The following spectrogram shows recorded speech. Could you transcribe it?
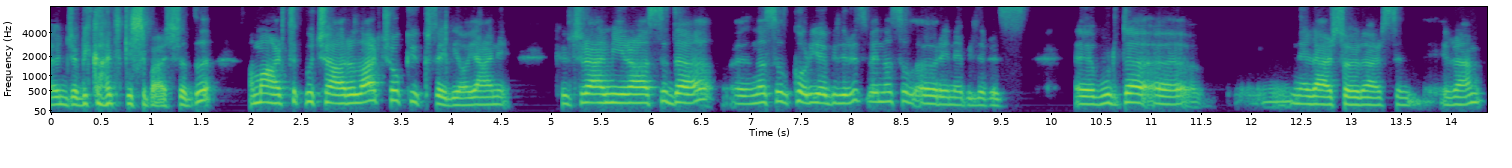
Önce birkaç kişi başladı ama artık bu çağrılar çok yükseliyor. Yani kültürel mirası da e, nasıl koruyabiliriz ve nasıl öğrenebiliriz? E, burada e, neler söylersin İrem?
